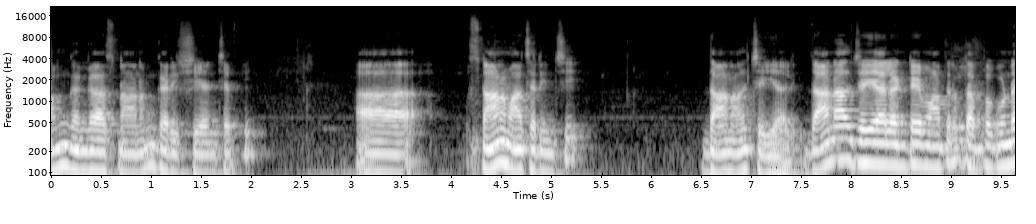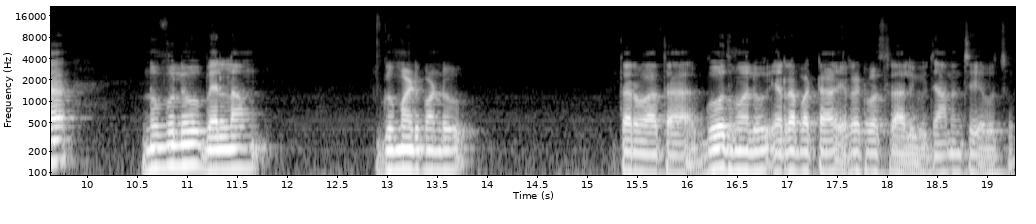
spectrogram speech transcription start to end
అం గంగా స్నానం కరిష్యే అని చెప్పి స్నానం ఆచరించి దానాలు చేయాలి. దానాలు చేయాలంటే మాత్రం తప్పకుండా నువ్వులు బెల్లం గుమ్మడి పండు తర్వాత గోధుమలు ఎర్రబట్ట ఎర్రటి వస్త్రాలు ఇవి దానం చేయవచ్చు.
